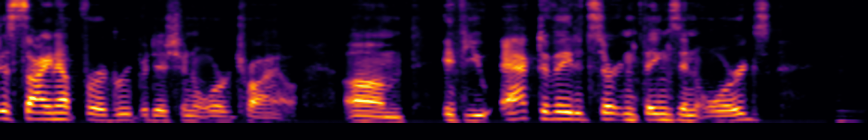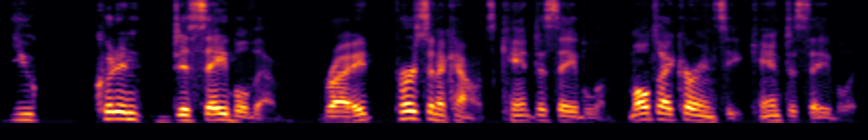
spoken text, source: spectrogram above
just sign up for a group edition org trial. Um, if you activated certain things in orgs, you couldn't disable them, right? Person accounts can't disable them. Multi-currency can't disable it.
